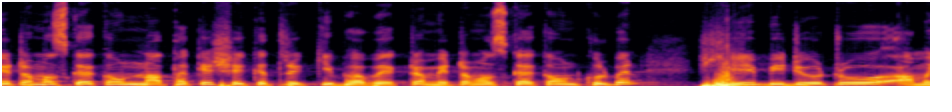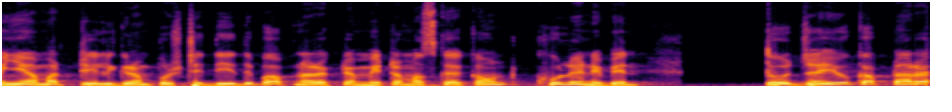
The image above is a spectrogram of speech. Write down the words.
মেটামাস্ক অ্যাকাউন্ট না থাকে, সেক্ষেত্রে কীভাবে একটা মেটামাস্ক অ্যাকাউন্ট খুলবেন, সেই ভিডিওটাও আমি আমার টেলিগ্রাম পোস্টে দিয়ে দেবো, আপনারা একটা মেটামাস্ক অ্যাকাউন্ট খুলে নেবেন। তো যাই হোক, আপনারা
